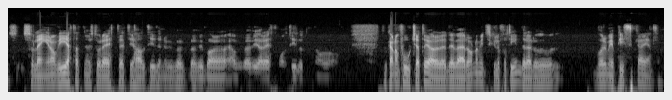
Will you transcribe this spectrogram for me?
så, så länge de vet att nu står det 1-1 i halvtiden nu behöver vi bara ja, vi behöver göra ett mål till och, och då kan de fortsätta göra det. Det är värre om de inte skulle fått in det där. Då var det mer piska egentligen.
